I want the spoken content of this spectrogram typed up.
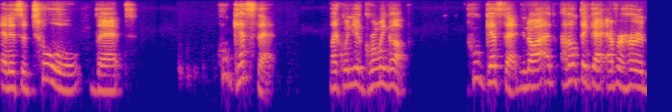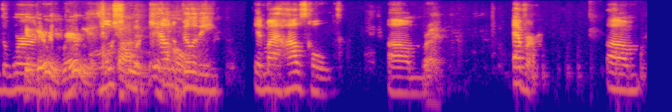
and it's a tool that who gets that? Like when you're growing up, who gets that? You know, I, I don't think I ever heard the word very rarely emotional accountability in, in, my household. Um, right. Ever. Um,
